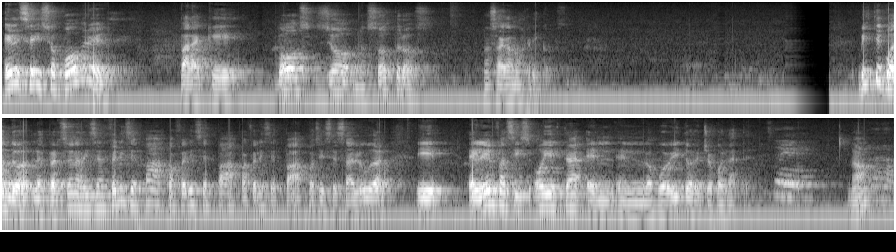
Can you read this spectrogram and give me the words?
Él se hizo pobre para que vos, yo, nosotros nos hagamos ricos. ¿Viste cuando las personas dicen felices Pascuas, felices Pascuas, felices Pascuas y se saludan? Y el énfasis hoy está en, en los huevitos de chocolate, Sí. ¿no? Ajá.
